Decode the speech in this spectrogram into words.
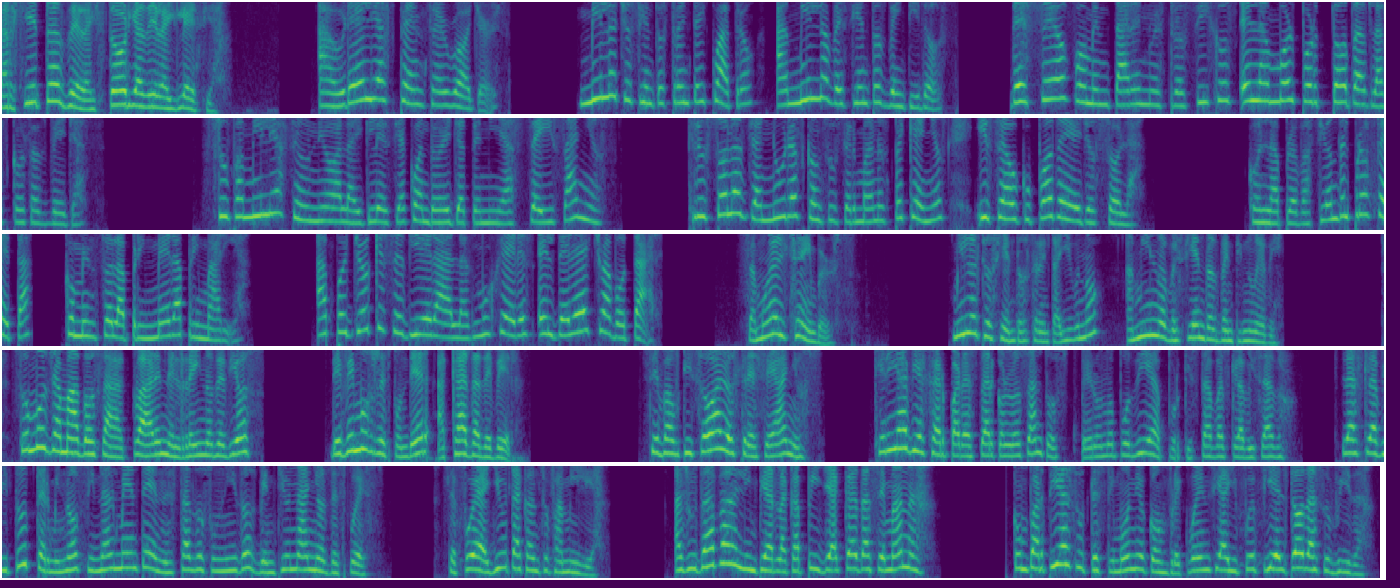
Tarjetas de la historia de la Iglesia. Aurelia Spencer Rogers. 1834 a 1922. Deseo fomentar en nuestros hijos el amor por todas las cosas bellas. Su familia se unió a la iglesia cuando ella tenía seis años. Cruzó las llanuras con sus hermanos pequeños y se ocupó de ellos sola. Con la aprobación del profeta, comenzó la primera primaria. Apoyó que se diera a las mujeres el derecho a votar. Samuel Chambers. 1831 a 1929. Somos llamados a actuar en el reino de Dios. Debemos responder a cada deber. Se bautizó a los 13 años. Quería viajar para estar con los santos, pero no podía porque estaba esclavizado. La esclavitud terminó finalmente en Estados Unidos 21 años después. Se fue a Utah con su familia. Ayudaba a limpiar la capilla cada semana. Compartía su testimonio con frecuencia y fue fiel toda su vida.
